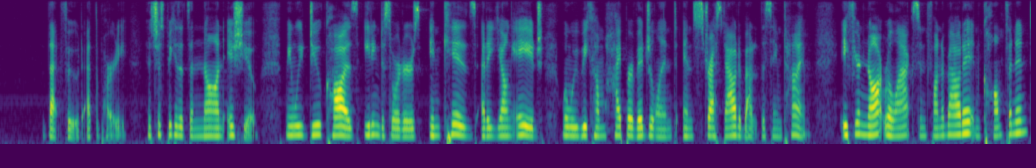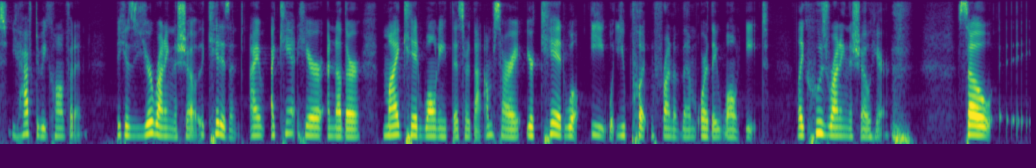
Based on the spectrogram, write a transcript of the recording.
that food at the party. It's just because it's a non issue. I mean, we do cause eating disorders in kids at a young age when we become hyper vigilant and stressed out about it at the same time. If you're not relaxed and fun about it and confident, you have to be confident because you're running the show. The kid isn't. I, I can't hear another, my kid won't eat this or that. I'm sorry. Your kid will eat what you put in front of them or they won't eat. Like, who's running the show here? So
